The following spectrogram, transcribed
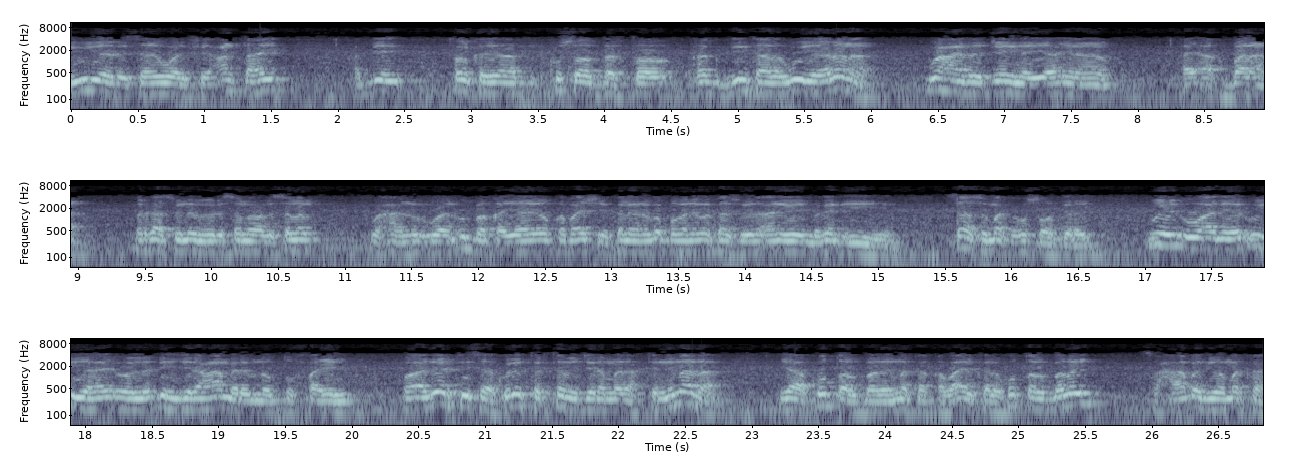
igu yeedhaysaay way fiican tahay. Haddii tolkay aad ku soo darto rag diintaada ugu yeedhana waxaan rajaynayaa inaan ay aqbalaan. Markaasuu nebigu yidhi sal lla alay slam waxaan waan u baqayaay oo qabaaishii kale nuga baqanay. Markaasuu yidhi anigay magan ii yihiin saasuu marka ku soo diray. Wiil uu adeer u yahay oo la dhihi jiray camar ibnu tufayl oo adeerkiisaa kula tartami jira madaxtinimada yaa ku dalbaday marka qabaa'il kale ku dalbaday. Saxaabadii oo marka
